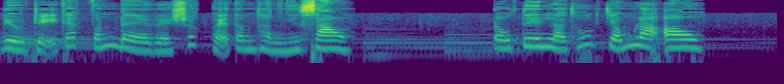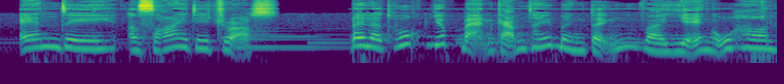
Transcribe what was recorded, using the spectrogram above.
điều trị các vấn đề về sức khỏe tâm thần như sau. Đầu tiên là thuốc chống lo âu, anti-anxiety drugs. Đây là thuốc giúp bạn cảm thấy bình tĩnh và dễ ngủ hơn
